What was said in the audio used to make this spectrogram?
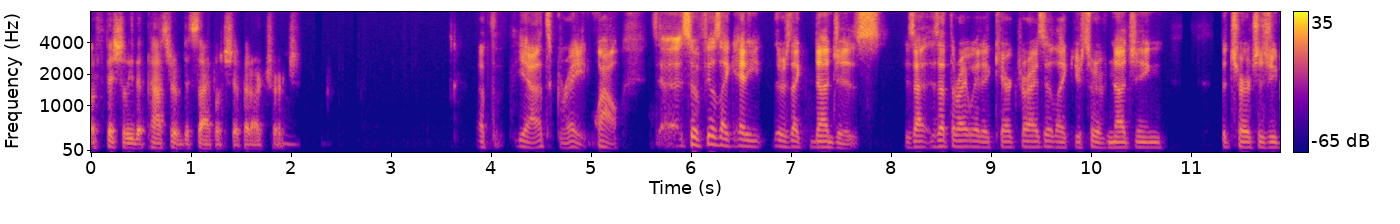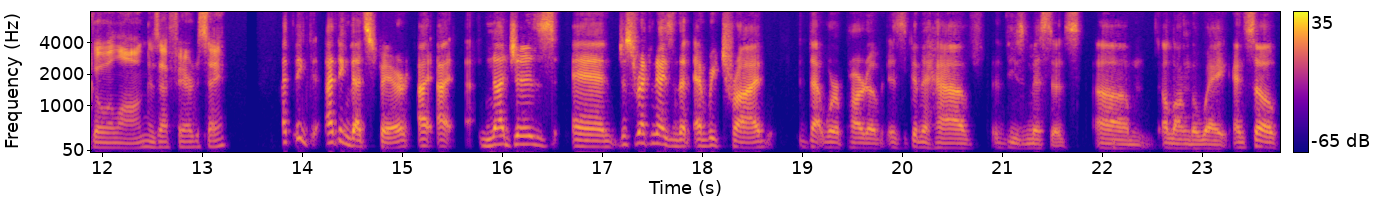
officially the pastor of discipleship at our church. That's yeah, that's great. Wow. So it feels like Eddie, there's like nudges. Is that is that the right way to characterize it? Like you're sort of nudging the church as you go along. Is that fair to say? I think I think that's fair. I, I nudges and just recognizing that every tribe that we're a part of is going to have these misses um, along the way, and so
